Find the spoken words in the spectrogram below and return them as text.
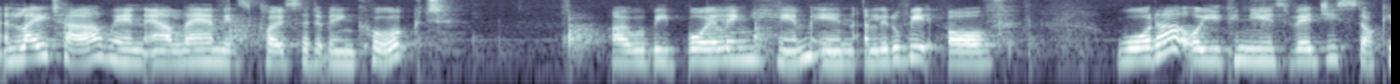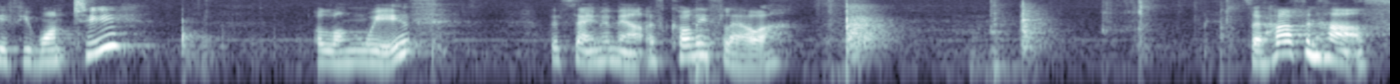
And later, when our lamb is closer to being cooked, I will be boiling him in a little bit of water or you can use veggie stock if you want to along with the same amount of cauliflower. So half and half.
